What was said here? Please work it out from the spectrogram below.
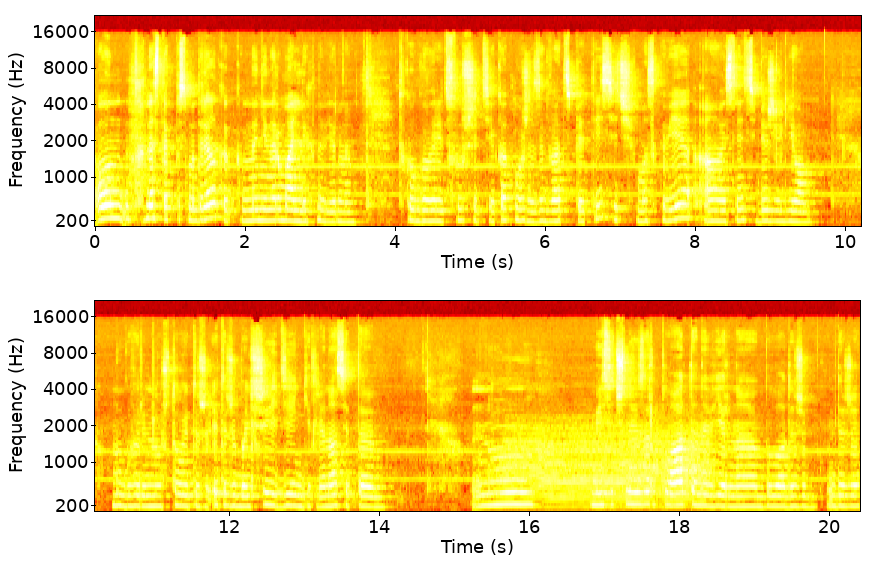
он нас так посмотрел, как на ненормальных, наверное. Такой говорит, слушайте, как можно за 25 тысяч в Москве а, снять себе жилье? Мы говорим, ну что, это же, это же большие деньги. Для нас это, ну, месячная зарплата, наверное, была даже, даже,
